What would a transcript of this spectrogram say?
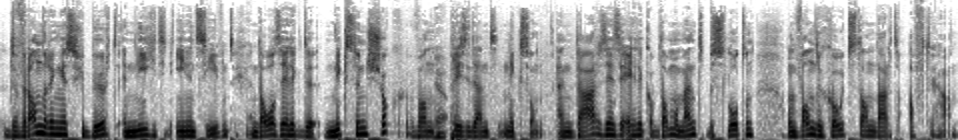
De verandering is gebeurd in 1971. En dat was eigenlijk de Nixon-shock van Ja. president Nixon. En daar zijn ze eigenlijk op dat moment besloten om van de goudstandaard af te gaan.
